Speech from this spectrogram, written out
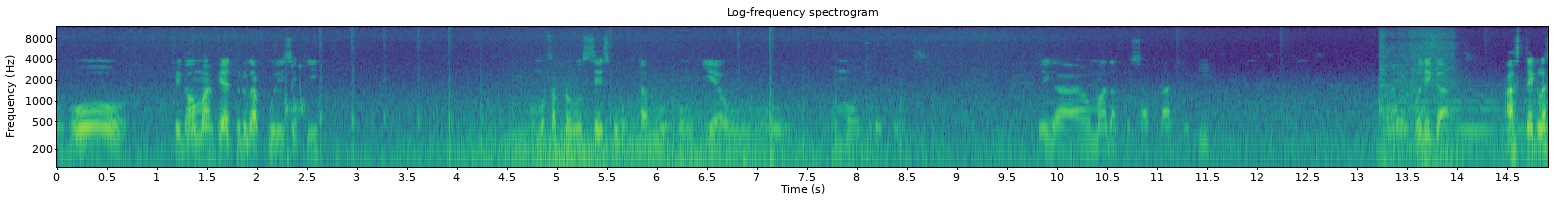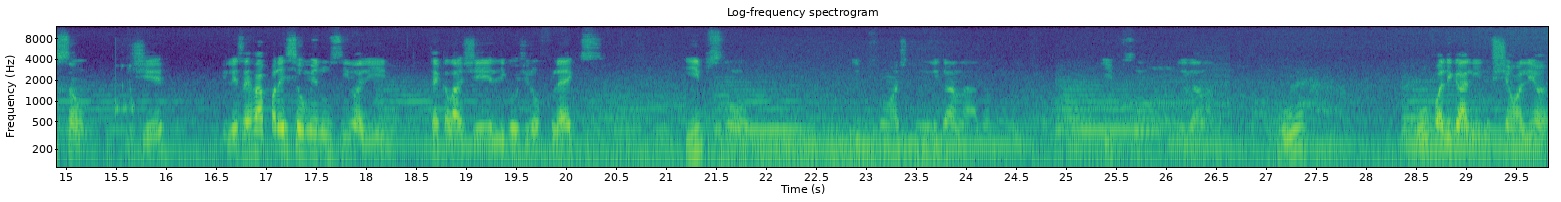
eu vou pegar uma viatura da polícia aqui mostrar pra vocês como que, tá, como que é o, o mod ligar uma da força tática aqui. Aí eu vou ligar. As teclas são G, beleza? Aí vai aparecer o menuzinho ali, tecla G, liga o giroflex. Y, Y acho que não liga nada, não. Y não liga nada. U, U vai ligar ali no chão ali, ó.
